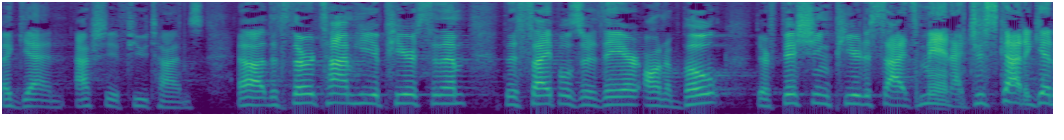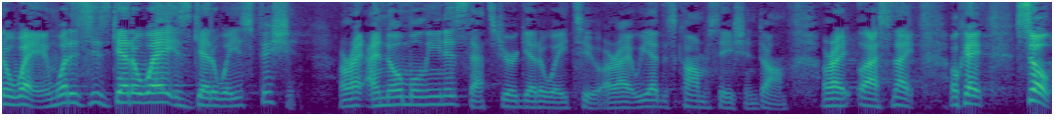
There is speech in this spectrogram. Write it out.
again, actually a few times. Uh, the third time he appears to them, the disciples are there on a boat. They're fishing. Peter decides, man, I just got to get away. And what is his getaway? His getaway is fishing. All right, I know Molina's, that's your getaway too. All right, we had this conversation, Dom. All right, last night. Okay, so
